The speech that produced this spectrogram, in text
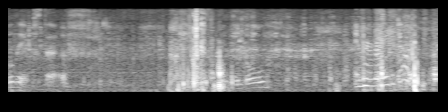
lip stuff. Here's my bagel, and we're ready to go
